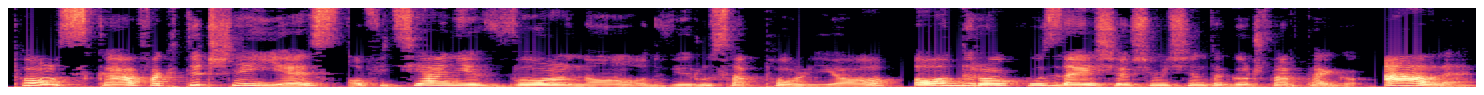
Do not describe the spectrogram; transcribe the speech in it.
Polska faktycznie jest oficjalnie wolną od wirusa polio od roku, zdaje się, 84. Ale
